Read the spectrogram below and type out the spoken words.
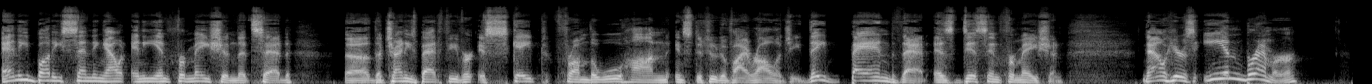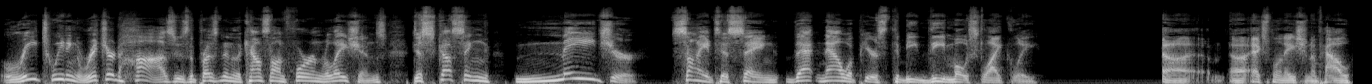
anybody sending out any information that said uh, the Chinese bat fever escaped from the Wuhan Institute of Virology. They banned that as disinformation. Now here's Ian Bremmer retweeting Richard Haass, who's the president of the Council on Foreign Relations, discussing major scientists saying that now appears to be the most likely uh, uh, explanation of how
